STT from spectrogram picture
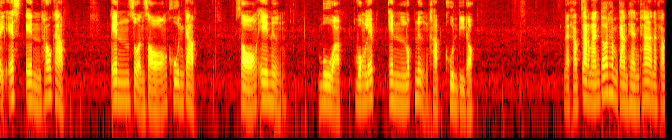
ย sn เท่ากับ n ส่วนสองคูณกับสอง a หนึ่งบวกวงเล็บ n ลบหนึ่งครับ คูณ d doc นะครับ จากนั้นก็ทำการแทนค่านะครับ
